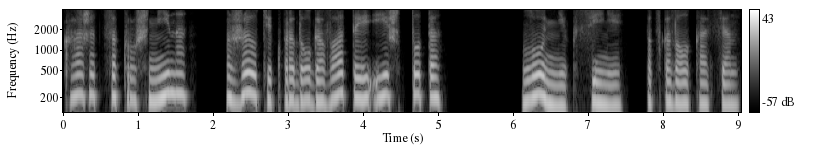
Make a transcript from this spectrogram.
Кажется, крушнина, желтик продолговатый и что-то... «Лунник синий», — подсказал Кассиан.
